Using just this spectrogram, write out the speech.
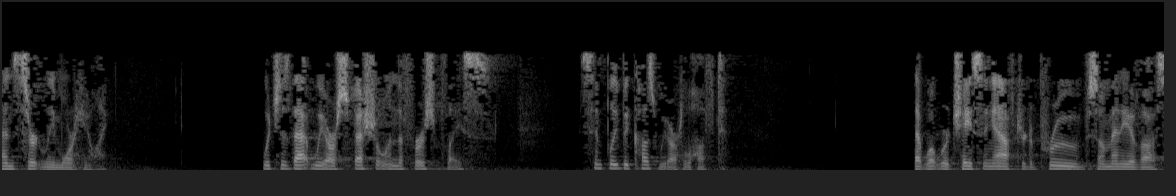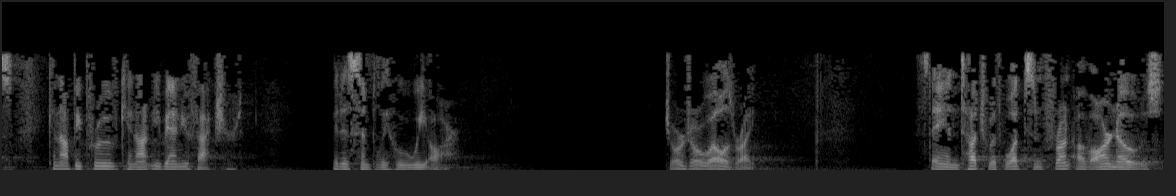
and certainly more healing, which is that we are special in the first place simply because we are loved. That what we're chasing after to prove, so many of us, cannot be proved, cannot be manufactured. It is simply who we are. George Orwell is right. Stay in touch with what's in front of our nose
